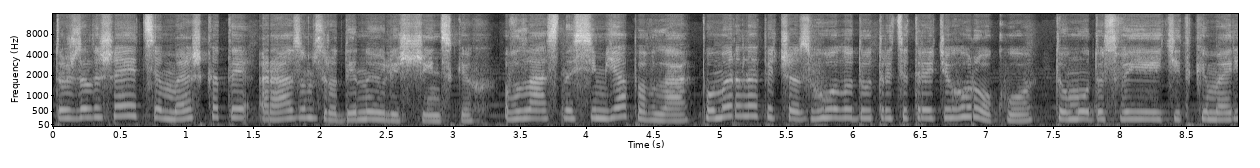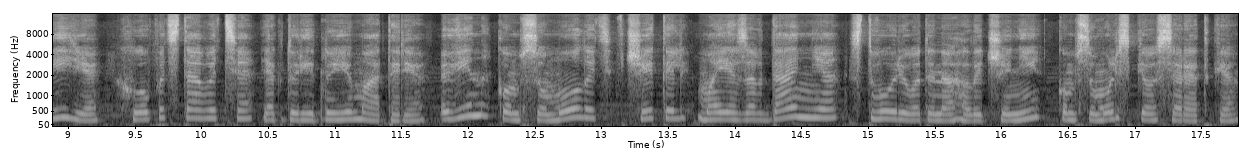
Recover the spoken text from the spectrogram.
тож залишається мешкати разом з родиною Ліщинських. Власна сім'я Павла померла під час голоду 33-го року, тому до своєї тітки Марії хлопець ставиться як до рідної матері. Він комсомолець, вчитель, має завдання створювати на Галичині комсомольські осередки.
